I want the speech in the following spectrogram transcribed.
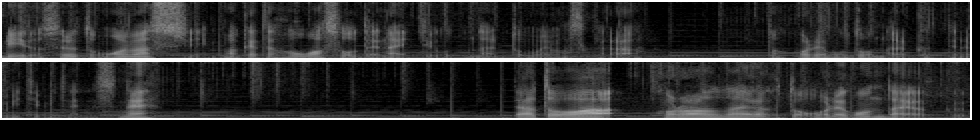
リードすると思いますし、負けた方はそうでないということになると思いますから、まあ、これもどうなるかっていうのを見てみたいですね。であとは、コロラド大学とオレゴン大学、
